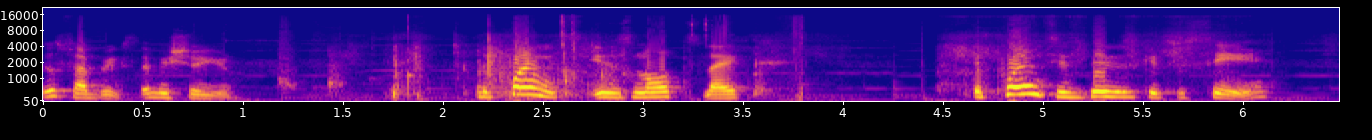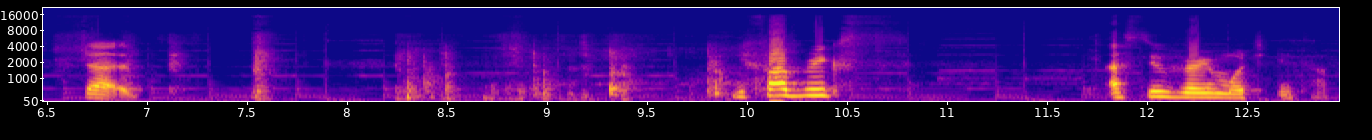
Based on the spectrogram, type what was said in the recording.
those fabrics let me show you. The point is not like the point is basically to say that the fabrics are still very much intact.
